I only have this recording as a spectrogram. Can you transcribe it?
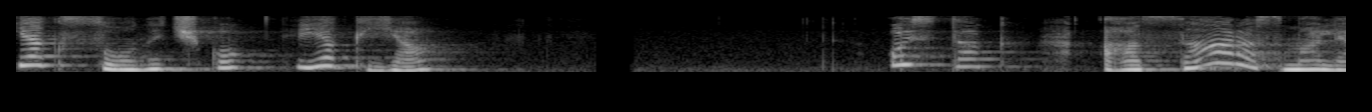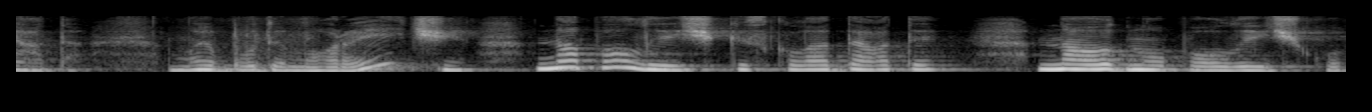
як сонечко, як я. Ось так. А зараз, малята, Ми будемо речі на полички складати. На одну поличку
